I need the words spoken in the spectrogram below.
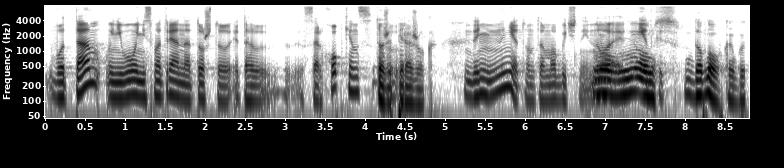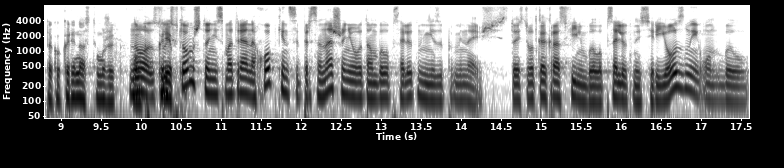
вот там у него, несмотря на то, что это э, сэр Хопкинс... Тоже э, пирожок. Да ну нет, он там обычный. Ну, Но э, ну, нет, он к- с- давно как бы такой коренастый мужик. но Он суть крепкий. в том, что несмотря на Хопкинса, персонаж у него там был абсолютно не запоминающийся. То есть вот как раз фильм был абсолютно серьезный, он был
